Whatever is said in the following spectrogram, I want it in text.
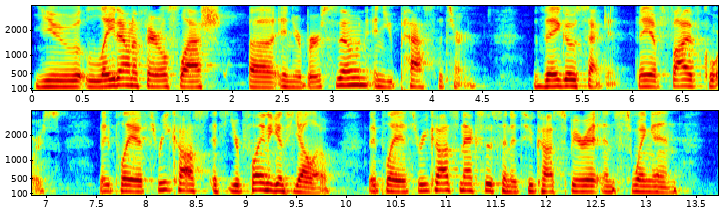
You lay down a Feral Slash uh, in your burst zone and you pass the turn. They go second. They have five cores. They play a three cost. It's, you're playing against yellow. They play a three cost Nexus and a two cost Spirit and swing in.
